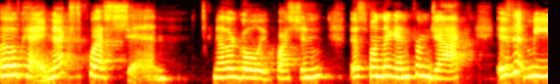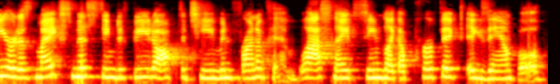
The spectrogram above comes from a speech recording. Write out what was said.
Okay, next question. Another goalie question. This one again from Jack. Is it me or does Mike Smith seem to feed off the team in front of him? Last night seemed like a perfect example.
